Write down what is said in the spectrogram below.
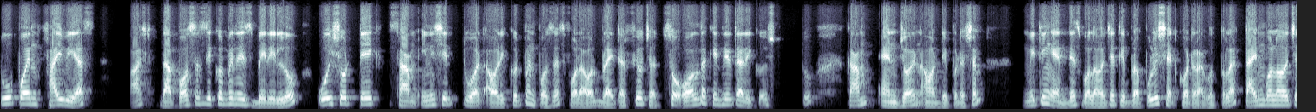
2.5 years past. The process recruitment is very low. We should take some initiative toward our recruitment process for our brighter future. So all the candidates are requested to come and join our deputation. Meeting address বলা হয়েছে Tripura police headquarter Agartala time বলা হয়েছে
